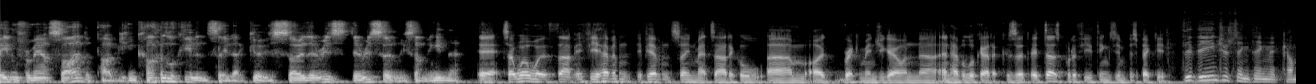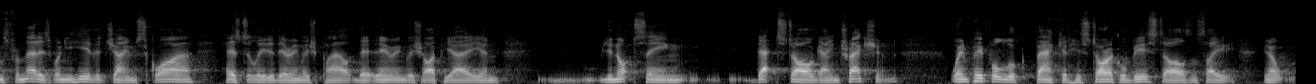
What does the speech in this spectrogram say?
even from outside the pub. You can kind of look in and see that goose. So there is there is certainly something in there. Yeah, so well worth. Um, if you haven't if you haven't seen Matt's article, um, I'd recommend you go and uh, and have a look at it because it, it does put a few things in perspective. The, the interesting thing that comes from that is when you hear that James Squire has deleted their English pale their, their English IPA and you're not seeing that style gain traction. When people look back at historical beer styles and say, you know,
